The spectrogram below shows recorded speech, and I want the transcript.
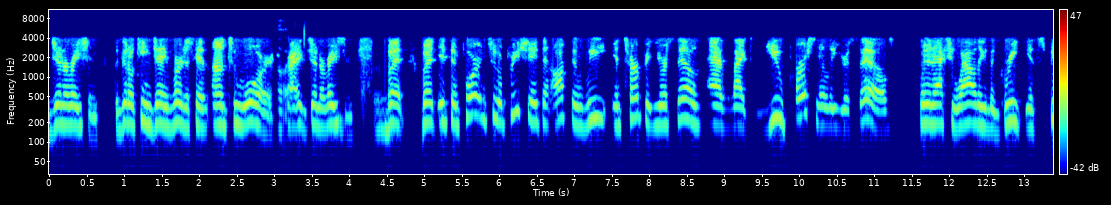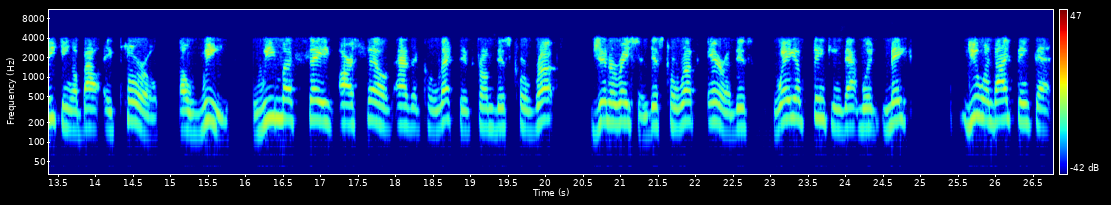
generation." The good old King James version says "untoward," right? Generation. Mm-hmm. But but it's important to appreciate that often we interpret yourselves as like you personally yourselves, when in actuality the Greek is speaking about a plural, a we. We must save ourselves as a collective from this corrupt generation, this corrupt era, this way of thinking that would make you and I think that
